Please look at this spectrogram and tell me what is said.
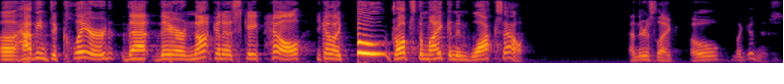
uh, having declared that they're not going to escape hell, he kind of like, boom, drops the mic and then walks out. And they're just like, oh my goodness.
